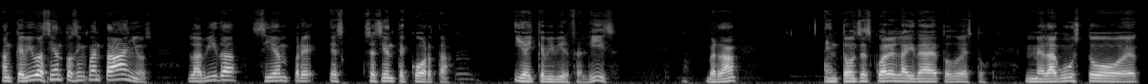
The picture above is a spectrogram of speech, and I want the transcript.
aunque viva 150 años, la vida siempre es, se siente corta y hay que vivir feliz, ¿verdad? Entonces, ¿cuál es la idea de todo esto? Me da gusto eh,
